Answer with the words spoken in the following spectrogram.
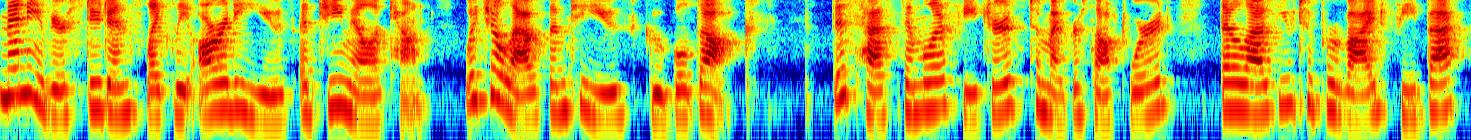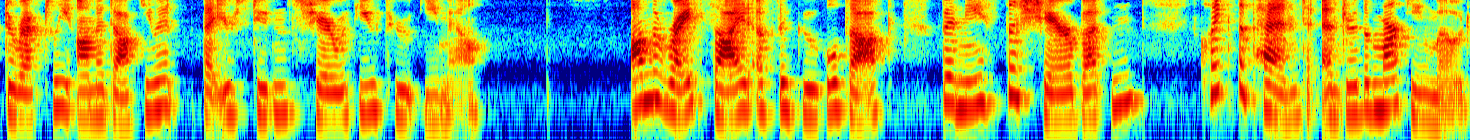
Many of your students likely already use a Gmail account, which allows them to use Google Docs. This has similar features to Microsoft Word that allows you to provide feedback directly on a document that your students share with you through email. On the right side of the Google Doc, beneath the Share button, click the pen to enter the marking mode.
